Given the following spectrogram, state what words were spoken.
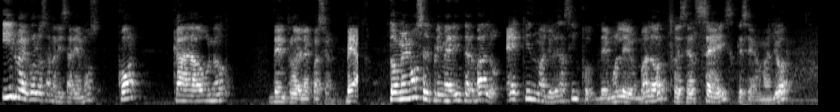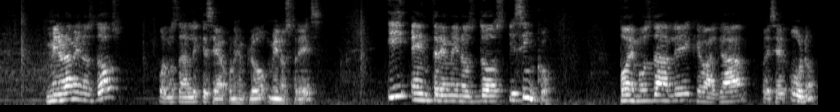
y luego los analizaremos con cada uno dentro de la ecuación. Vean. Tomemos el primer intervalo, x mayores a 5. Démosle un valor, puede ser 6, que sea mayor. Menor a menos 2, podemos darle que sea, por ejemplo, menos 3 y entre menos 2 y 5. Podemos darle que valga, puede ser 1.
